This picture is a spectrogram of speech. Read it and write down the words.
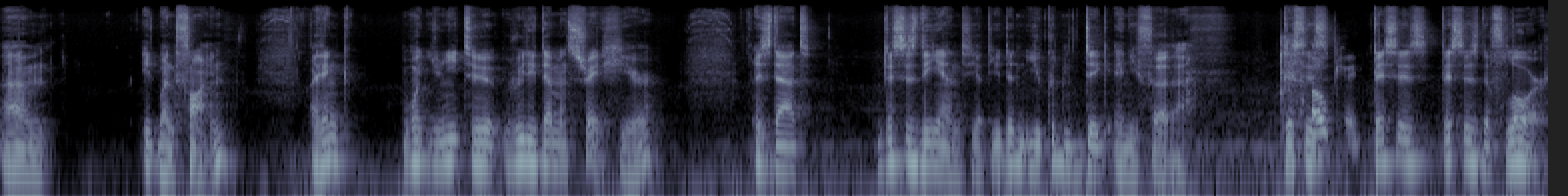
um, it went fine. I think what you need to really demonstrate here is that this is the end yet you didn't you couldn't dig any further. This is okay. this is this is the floor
